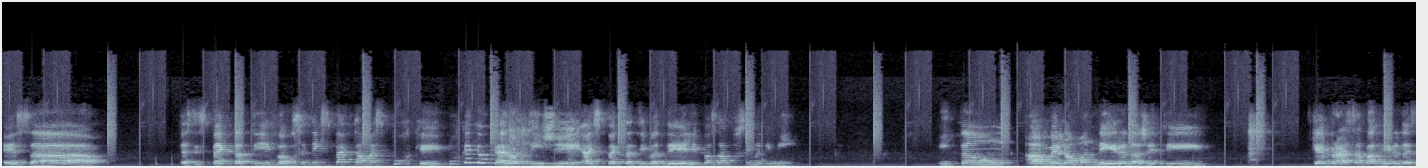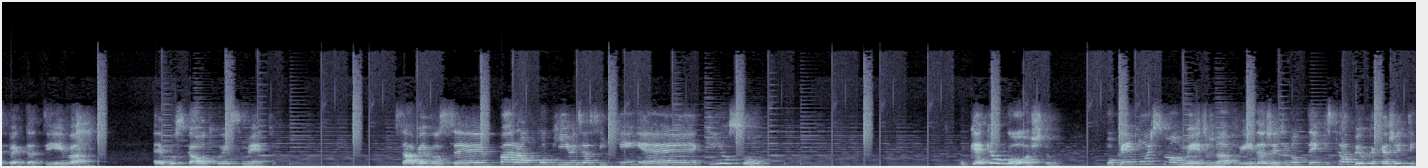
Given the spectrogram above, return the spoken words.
essa, essa expectativa, você tem que expectar, mas por quê? Por que, que eu quero atingir a expectativa dele e passar por cima de mim? Então, a melhor maneira da gente quebrar essa barreira da expectativa é buscar autoconhecimento. Sabe, é você parar um pouquinho e dizer assim, quem é, quem eu sou? O que é que eu gosto? Porque em muitos momentos na vida a gente não tem que saber o que, é que a gente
